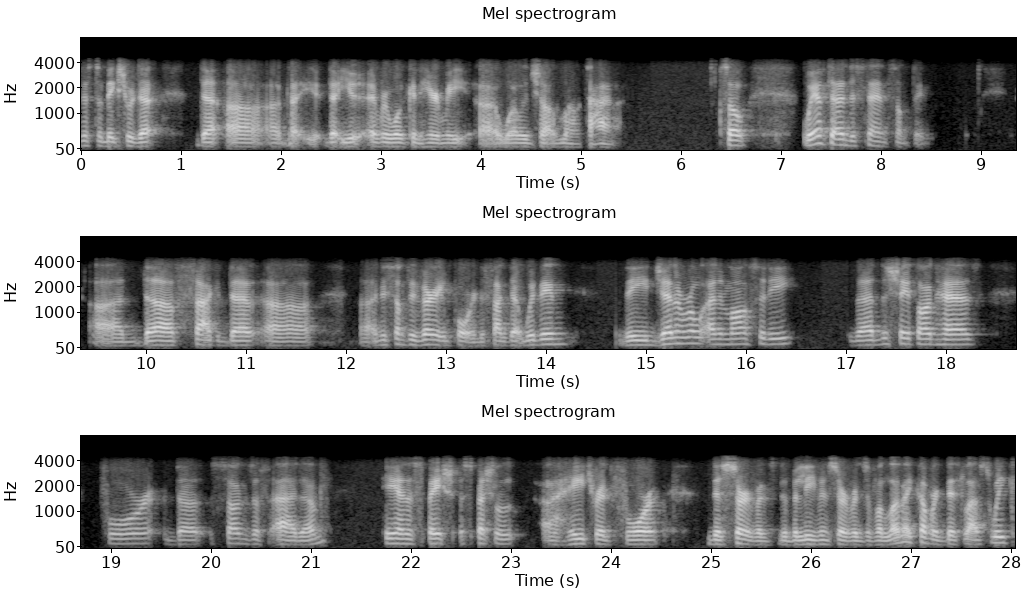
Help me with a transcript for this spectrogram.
just to make sure that that uh, that you, that you everyone can hear me well, inshallah ta'ala. So we have to understand something. the fact that and it's something very important. The fact that within the general animosity that the shaitan has for the sons of Adam. He has a, a special uh, hatred for the servants, the believing servants of Allah. I covered this last week.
